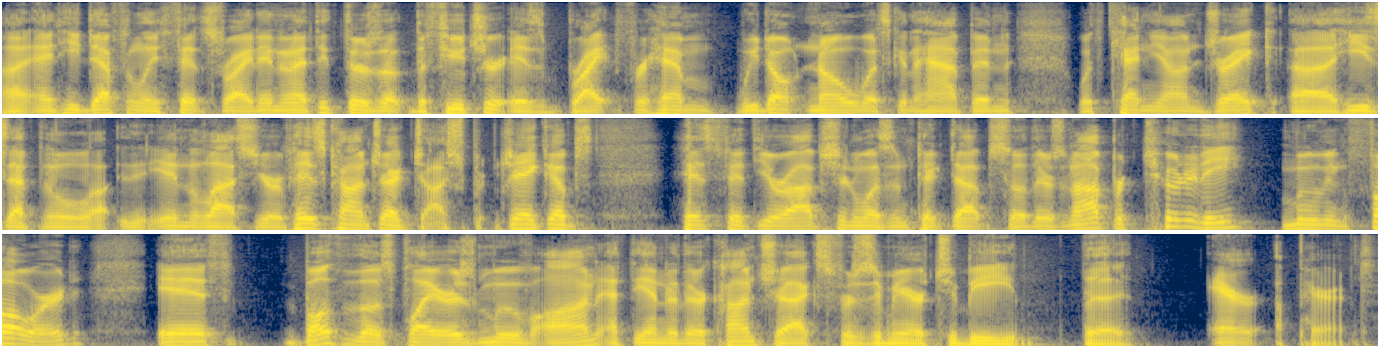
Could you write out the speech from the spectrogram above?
Uh, and he definitely fits right in. And I think there's a, the future is bright for him. We don't know what's going to happen with Kenyan Drake. Uh, he's at the in the last year of his contract. Josh Jacobs. His fifth year option wasn't picked up. So there's an opportunity moving forward if both of those players move on at the end of their contracts for Zamir to be the heir apparent.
